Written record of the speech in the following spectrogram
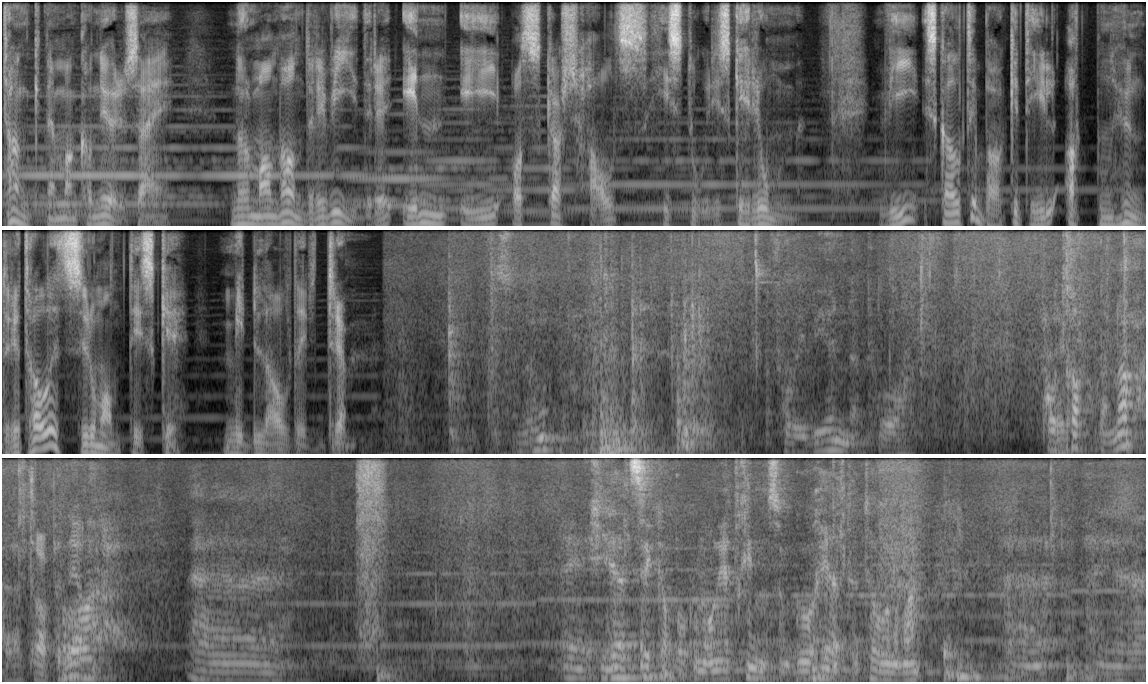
tankene man kan gjøre seg når man vandrer videre inn i Oscarshalls historiske rom. Vi skal tilbake til 1800-tallets romantiske middelalderdrøm. Så nå får vi begynne på, på trappen, da. Her er trappen, ja. På, eh, jeg er ikke helt sikker på hvor mange trinn som går helt til tårnet, men eh, jeg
